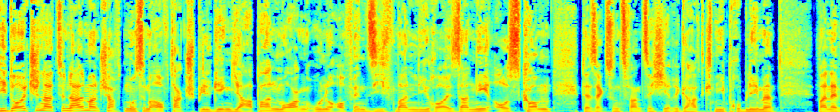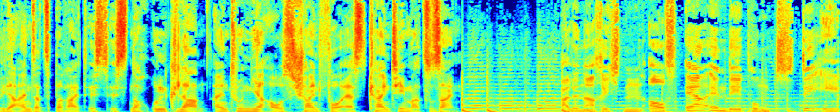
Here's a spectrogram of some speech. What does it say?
Die deutsche Nationalmannschaft muss im Auftaktspiel gegen Japan morgen ohne Offensivmann Leroy Sané auskommen. Der 26-Jährige hat Knieprobleme. Wann er wieder einsatzbereit ist, ist noch unklar. Ein Turnier aus scheint vorerst kein Thema zu sein. Alle Nachrichten auf rnd.de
